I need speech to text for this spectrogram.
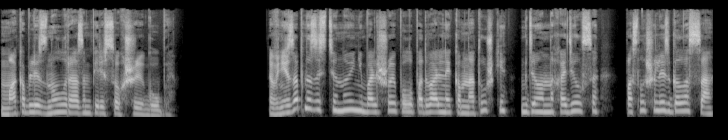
Мак облизнул разом пересохшие губы. Внезапно за стеной небольшой полуподвальной комнатушки, где он находился, послышались голоса,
